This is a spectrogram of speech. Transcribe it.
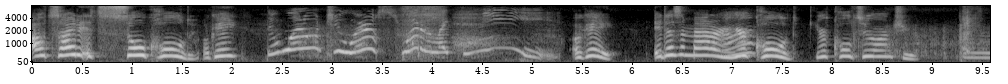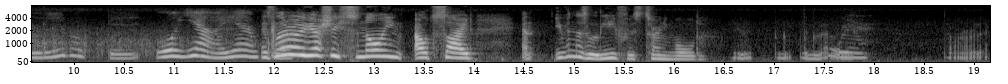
outside. It's so cold. Okay, Then why don't you wear a sweater like me? okay. It doesn't matter. You're cold. You're cold too, aren't you? A little Well, yeah, I am. It's literally actually snowing outside, and even this leaf is turning old. Look, look at that Where? leaf. That one over there.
